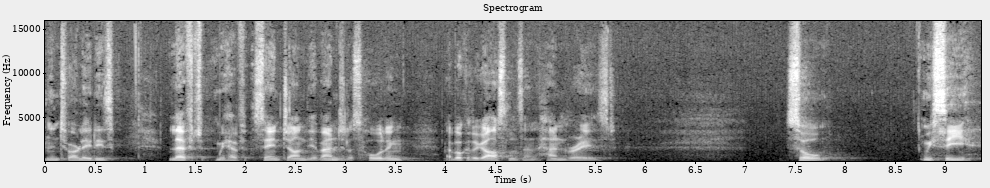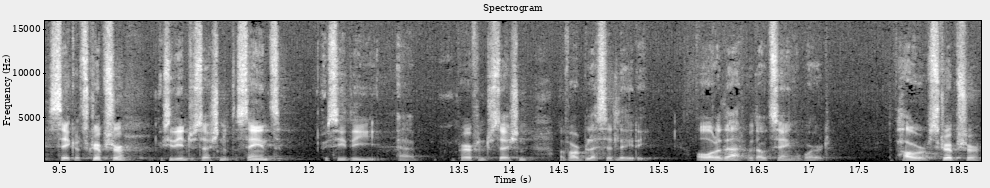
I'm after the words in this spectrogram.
into Our Lady's left, we have St. John the Evangelist holding a book of the Gospels and hand raised. So we see sacred scripture, we see the intercession of the saints, we see the uh, prayer for intercession of Our Blessed Lady. All of that without saying a word. The power of Scripture,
